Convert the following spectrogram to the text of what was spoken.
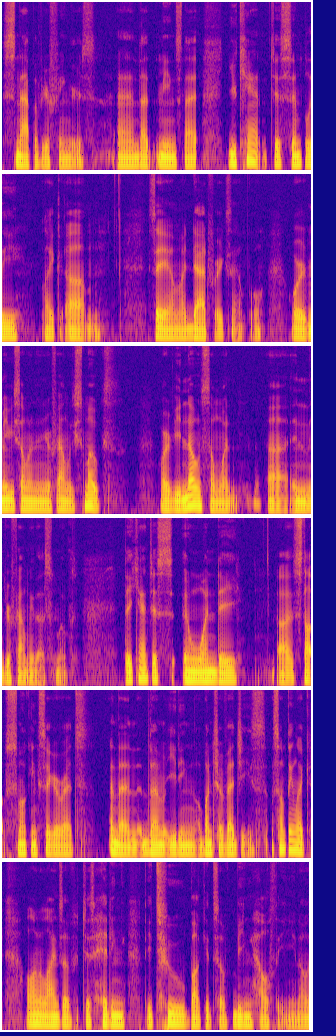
snap of your fingers and that means that you can't just simply like um say uh, my dad for example or maybe someone in your family smokes or if you know someone uh, in your family that smokes they can't just in one day uh, stop smoking cigarettes and then them eating a bunch of veggies. Something like along the lines of just hitting the two buckets of being healthy, you know,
